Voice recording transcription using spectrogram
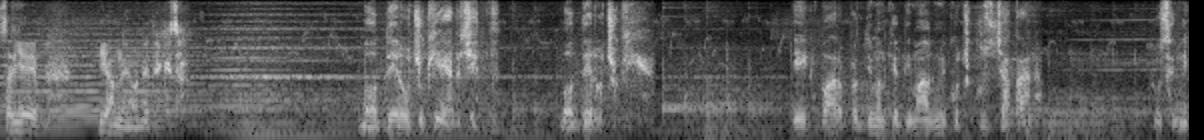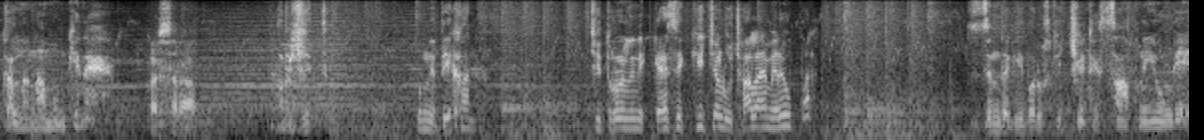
सर, ये ये हम नहीं होने देंगे सर। बहुत देर हो चुकी है, अभिजीत। बहुत देर हो चुकी है। एक बार प्रद्युमन के दिमाग में कुछ घुस जाता है ना तो उसे निकालना नामुमकिन है। पर सर आप अभिजीत तुमने देखा ना चित्रोले ने कैसे कीचड़ उछाला है मेरे ऊपर? ज़िंदगी भर उसकी चीटे साफ़ नहीं होंगे।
